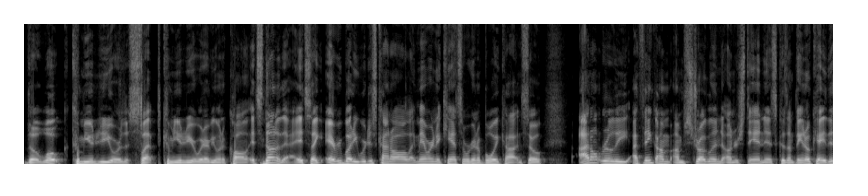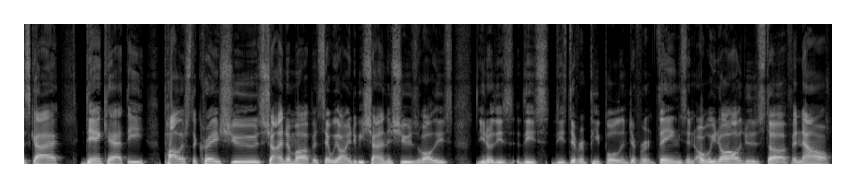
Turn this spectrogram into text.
the woke community or the slept community or whatever you want to call it. It's none of that. It's like everybody. We're just kind of all like, man, we're going to cancel. We're going to boycott. And so I don't really. I think I'm I'm struggling to understand this because I'm thinking, okay, this guy Dan Cathy polished Lecrae shoes, shined them up, and said we all need to be shining the shoes of all these you know these these these different people and different things, and oh, we all do this stuff, and now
